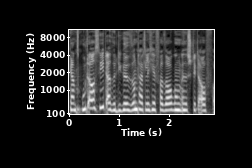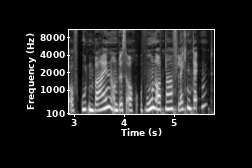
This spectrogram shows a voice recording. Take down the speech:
ganz gut aussieht. Also die gesundheitliche Versorgung steht auf, auf guten Beinen und ist auch wohnortnah flächendeckend.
